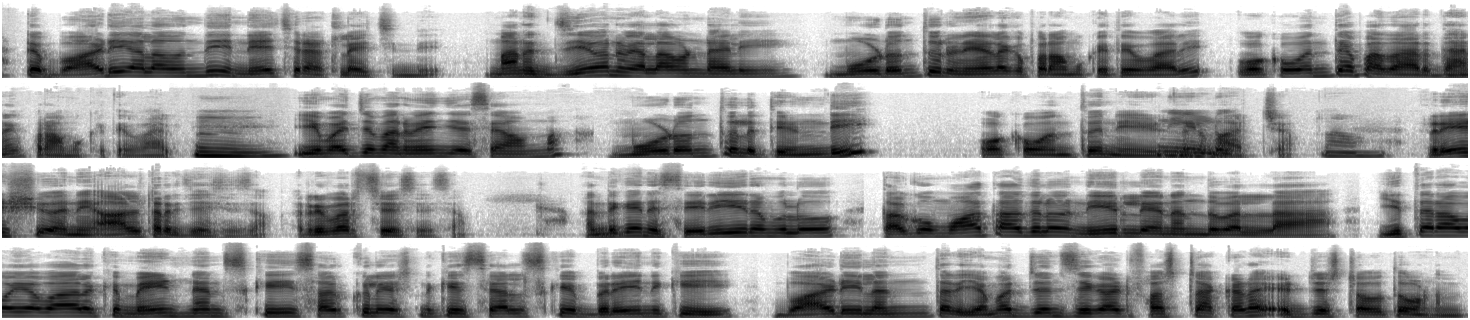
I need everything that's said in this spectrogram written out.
అంటే బాడీ ఎలా ఉంది నేచర్ అట్లా ఇచ్చింది. మన జీవనం ఎలా ఉండాలి? మూడొంతులు నీళ్ళకి ప్రాముఖ్యత ఇవ్వాలి. ఒక వంతే పదార్థానికి ప్రాముఖ్యత ఇవ్వాలి. ఈ మధ్య మనం ఏం చేసామమ్మా? మూడొంతులు తిండి ఒక వంతు నీళ్ళు. మార్చాం. రేషియోని ఆల్టర్ చేసేసాం. రివర్స్ చేసేసాం. అందుకని శరీరములో తగు మోతాదులో నీరు లేనందువల్ల ఇతర అవయవాలకి మెయింటెనెన్స్కి సర్క్యులేషన్కి సెల్స్కి బ్రెయిన్కి బాడీలంతా ఎమర్జెన్సీ కాబట్టి ఫస్ట్ అక్కడ అడ్జస్ట్ అవుతూ ఉంటుంది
